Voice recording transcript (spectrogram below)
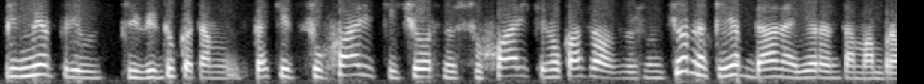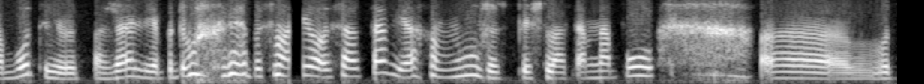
пример приведу, там какие-то сухарики, черные сухарики. Ну, казалось бы, ну, черный хлеб, да, наверное, там обработали, пожали. Я потом, когда я посмотрела состав, я в ужас пришла. Там на пол э, вот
